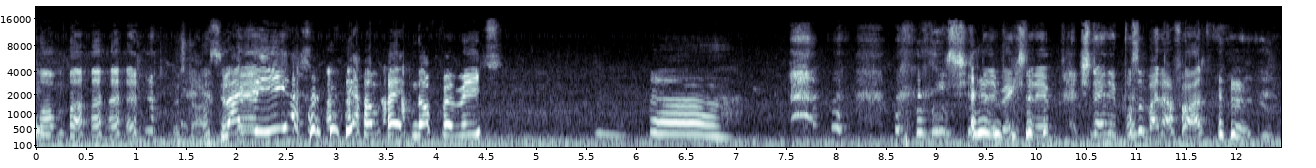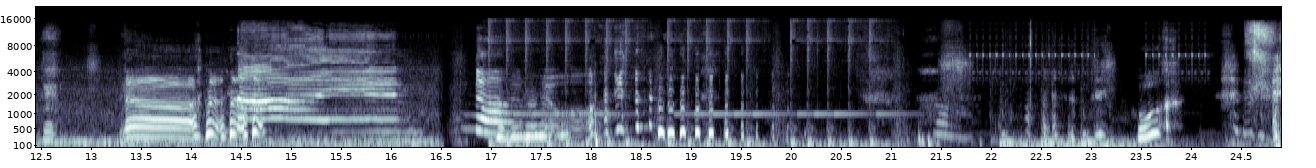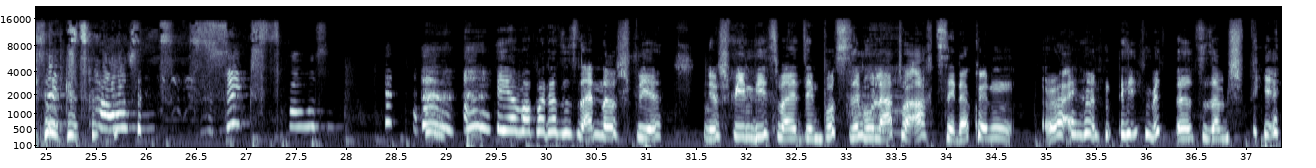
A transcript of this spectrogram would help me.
Mama! Bis dann. Bleib hier! Die arbeiten noch für mich. Ah. Schnell weg, schnell, schnell den Bus und weiterfahren. Ah. Nein! Nein! Jo. Huch. 6000! 6000! Ja, Papa, das ist ein anderes Spiel. Wir spielen diesmal den Bus-Simulator 18. Da können Ryan und ich mit äh, zusammen spielen.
